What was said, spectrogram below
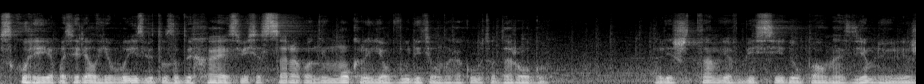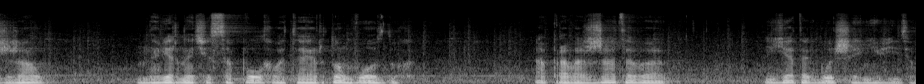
Вскоре я потерял его из виду, задыхаясь, весь исцарапанный, мокрый, я вылетел на какую-то дорогу. Лишь там я в беседе упал на землю и лежал, наверное, часа пол, хватая ртом воздух. А провожатого я так больше и не видел.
